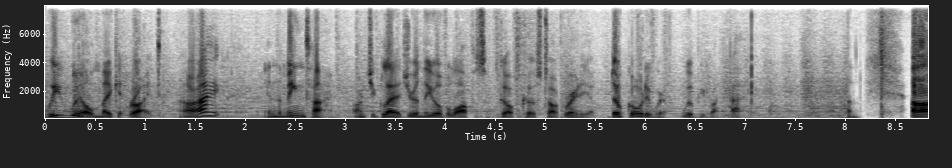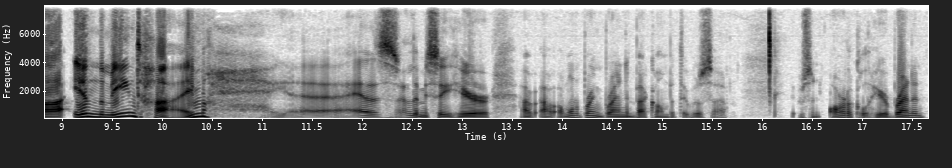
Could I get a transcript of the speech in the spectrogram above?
We will make it right. All right? In the meantime, aren't you glad you're in the Oval Office of Gulf Coast Talk Radio? Don't go anywhere. We'll be right back. Uh, in the meantime, uh, as let me see here, I, I, I, want to bring Brandon back on, but there was a, there was an article here. Brandon,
